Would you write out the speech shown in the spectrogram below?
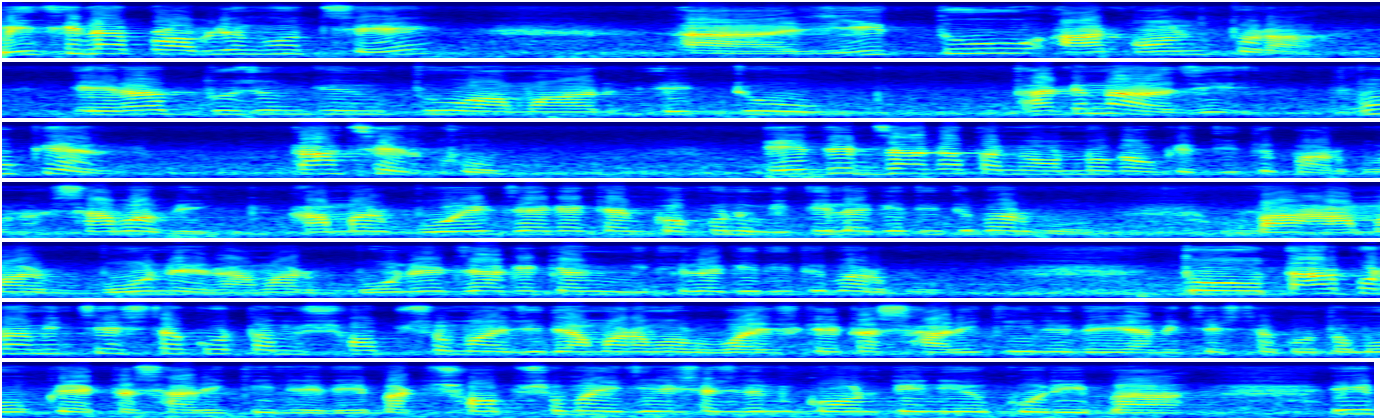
মিথিলার প্রবলেম হচ্ছে ঋতু আর অন্তরা। এরা দুজন কিন্তু আমার একটু থাকে না যে বুকের কাছের খুব। এদের জায়গাতে আমি অন্য কাউকে দিতে পারব না, স্বাভাবিক। আমার বইয়ের জায়গাকে আমি কখনো মিথি লাগিয়ে দিতে পারব? বা আমার বোনের আমার বোনের জায়গাকে আমি মিথি লাগিয়ে দিতে পারব? তো তারপর আমি চেষ্টা করতাম সব সময় যদি আমার আমার ওয়াইফকে একটা শাড়ি কিনে দেয়, আমি চেষ্টা করতাম ওকে একটা শাড়ি কিনে দেয়। বাট সব সময় এই জিনিসটা যদি আমি কন্টিনিউ করি বা এই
